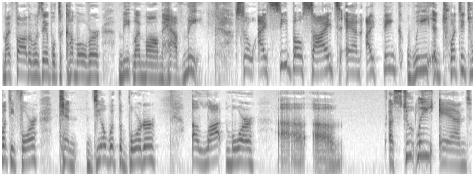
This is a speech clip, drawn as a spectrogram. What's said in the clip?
my father was able to come over, meet my mom, have me. So I see both sides. And I think we in 2024 can deal with the border a lot more. Uh, um, astutely and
